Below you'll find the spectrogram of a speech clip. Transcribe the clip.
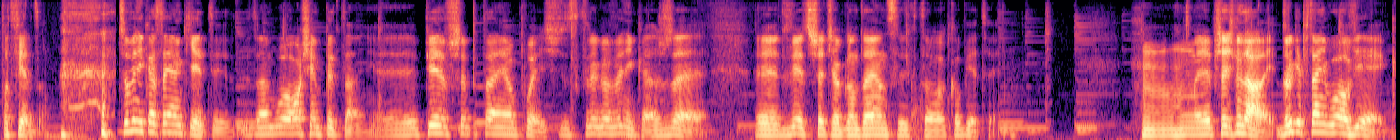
potwierdzą. Co wynika z tej ankiety? Tam było 8 pytań. Yy, Pierwsze pytanie o płeć, z którego wynika, że dwie trzecie oglądających to kobiety. Hmm, Przejdźmy dalej. Drugie pytanie było o wiek.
